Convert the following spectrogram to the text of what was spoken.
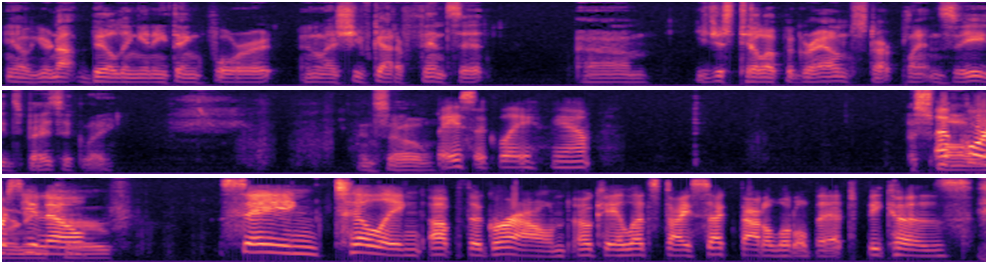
You know, you're not building anything for it unless you've got to fence it. Um, you just till up the ground, start planting seeds, basically. And so Basically, yeah. a small course, you know, curve. saying tilling up the ground. Okay, let's dissect that a little bit because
